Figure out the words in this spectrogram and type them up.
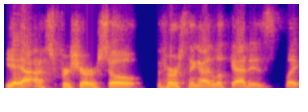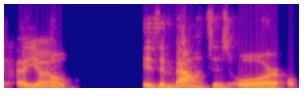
Yes, for sure. So the first thing I look at is like, uh, you know, is imbalances or, or,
